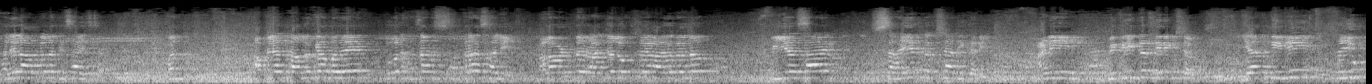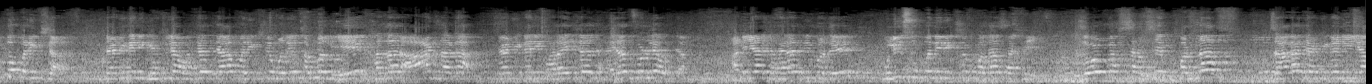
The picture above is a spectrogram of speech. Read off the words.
झालेला आपल्याला दिसायचं. पण आपल्या तालुक्यामध्ये दोन हजार सतरा साली मला वाटतं राज्य लोकसेवा आयोगानं पी एस आय सहाय्यक कक्षाधिकारी आणि विक्रीकर निरीक्षक या तिन्ही संयुक्त परीक्षा त्या ठिकाणी घेतल्या होत्या. त्या परीक्षेमध्ये तब्बल एक हजार आठ जागा त्या ठिकाणी भरायच्या जाहिरात सोडल्या होत्या. आणि या जाहिरातीमध्ये पोलीस उपनिरीक्षक पदासाठी जवळपास सहाशे पन्नास जागा त्या ठिकाणी या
